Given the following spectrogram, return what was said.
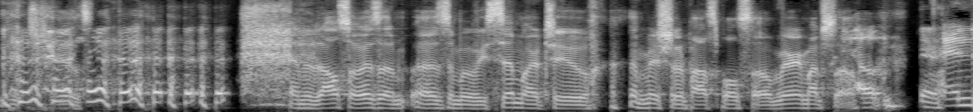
is. And it also is a is a movie similar to Mission Impossible, so very much so. Oh. Yeah. And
